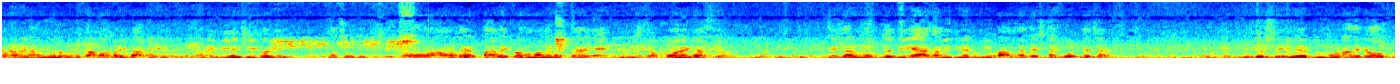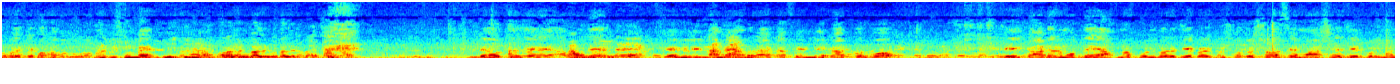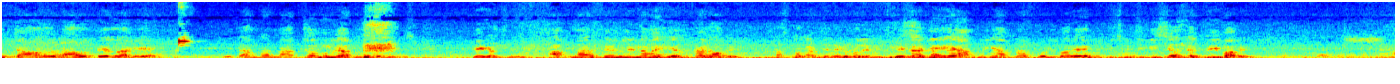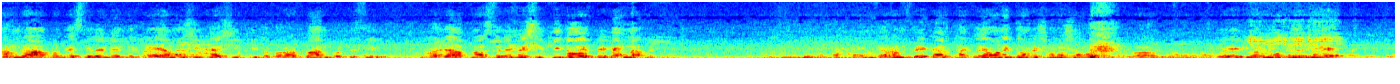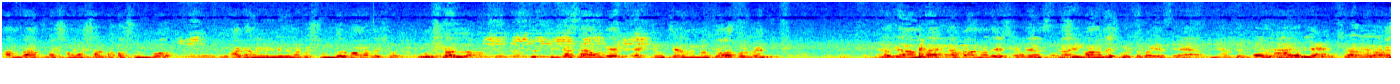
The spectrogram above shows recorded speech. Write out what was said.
আমার নাম নুরুল আমার বাড়ি আমি বিএনপি করি। তো আমাদের তারেক রহমানের একটা একত্রিশটা পয়েন্ট আছে যেটার মধ্য দিয়ে আগামী দিনের উনি বাংলাদেশটা করতে চায়। তো সেগুলো একটু মোটা দেখে অল্প করে একটা কথা বলব। আপনারা একটু শুনবেন? এটা হচ্ছে যে আমাদের ফ্যামিলির নামে আমরা একটা ফ্যামিলি কার্ড করব। এই কার্ডের মধ্যে আপনার পরিবারে যে কয়েকজন সদস্য আছে মাসে যে পরিমাণ চাল ডাল তেল লাগে এটা আমরা ন্যায্য মূল্যে আপনাকে দেবো ঠিক আছে। আপনার ফ্যামিলির নামে হেলথ কার্ড হবে। স্বাস্থ্য কার্ড যেটাকে বলে যেটা দিয়ে আপনি আপনার পরিবারের কিছু চিকিৎসা আছে ফ্রি পাবেন। আমরা আপনাদের ছেলে মেয়েদেরকে এমন শিক্ষায় শিক্ষিত করার প্ল্যান করতেছি যাতে আপনার ছেলে মেয়ে শিক্ষিত হয়ে বেকার না থাকে। কারণ বেকার থাকলে অনেক ধরনের সমস্যা হয়। তো এগুলোর মধ্যে দিয়ে আমরা আপনার সমস্যার কথা শুনব। আগামী দিনে যেন একটা সুন্দর বাংলাদেশ হয়। ইনশাল্লাহ তো ঠিক আছে আমাদের অ্যাক্টিং চ্যানেল দোয়া করবেন। যাতে আমরা একটা বাংলাদেশ একটা বাংলাদেশ করতে পারি। ইনশাল্লাহ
